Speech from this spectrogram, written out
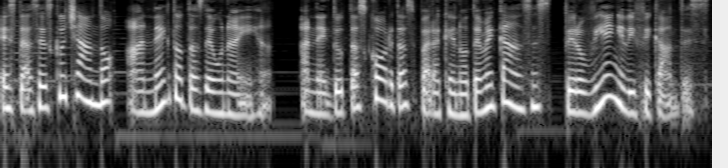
Estás escuchando Anécdotas de una hija, anécdotas cortas para que no te me canses, pero bien edificantes.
